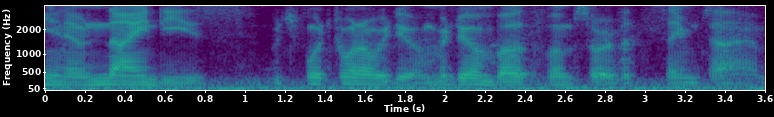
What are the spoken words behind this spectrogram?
you know, 90s? Which which one are we doing? We're doing both of them sort of at the same time.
